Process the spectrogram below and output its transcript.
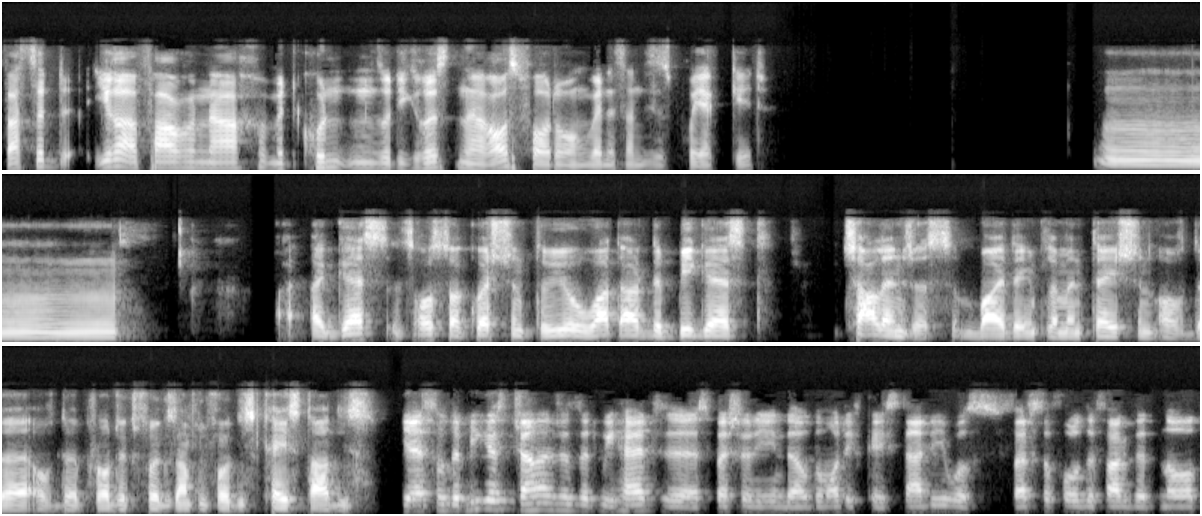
was sind Ihrer Erfahrung nach mit Kunden so die größten Herausforderungen, wenn es an dieses Projekt geht? Mm, I guess it's also a question to you. What are the biggest challenges by the implementation of the of the project, for example, for these case studies? Yeah, so the biggest challenges that we had, uh, especially in the automotive case study, was first of all the fact that not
